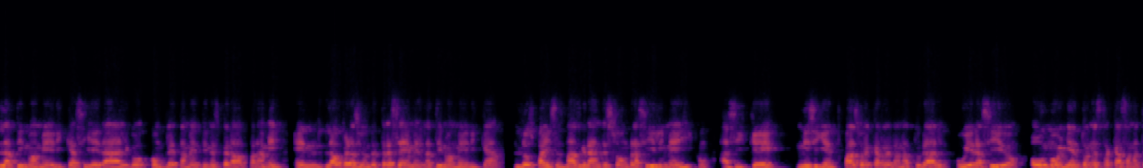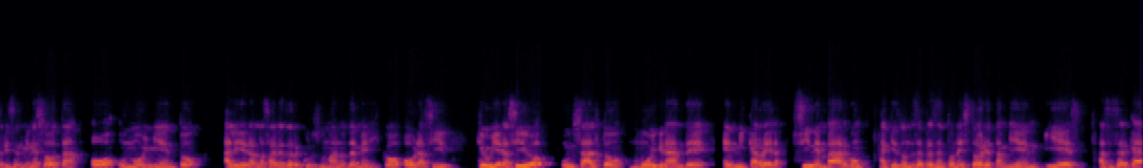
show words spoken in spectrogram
Latinoamérica sí era algo completamente inesperado para mí. En la operación de 3M en Latinoamérica, los países más grandes son Brasil y México, así que mi siguiente paso de carrera natural hubiera sido o un movimiento a nuestra casa matriz en Minnesota o un movimiento a liderar las áreas de recursos humanos de México o Brasil, que hubiera sido un salto muy grande en mi carrera. Sin embargo, aquí es donde se presenta una historia también y es, hace cerca de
